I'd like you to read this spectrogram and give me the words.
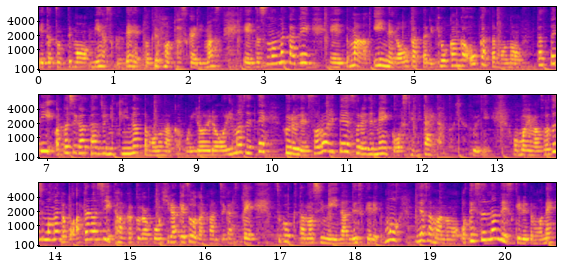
えー、ととっても見やすくてとても助かります、えー、とその中で、えーとまあ、いいねが多かったり共感が多かったものだったり私が単純に気になったものなんかいろいろ織り交ぜてフルで揃えてそれでメイクをしてみたいなというふうに思います。私もなんかこう新しい感覚がこう開けそうな感じがしてすごく楽しみなんですけれども皆様のお手数なんですけれどもね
